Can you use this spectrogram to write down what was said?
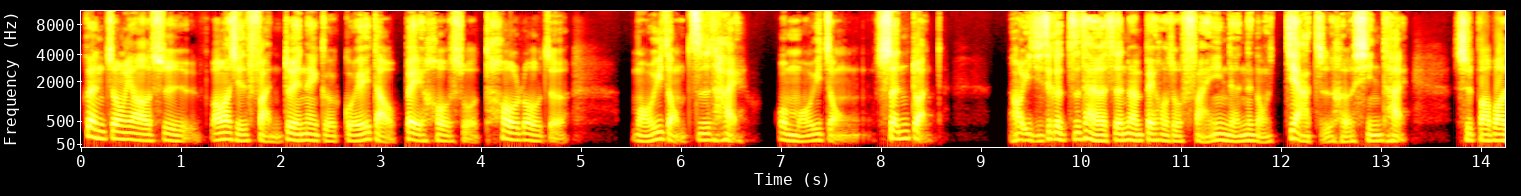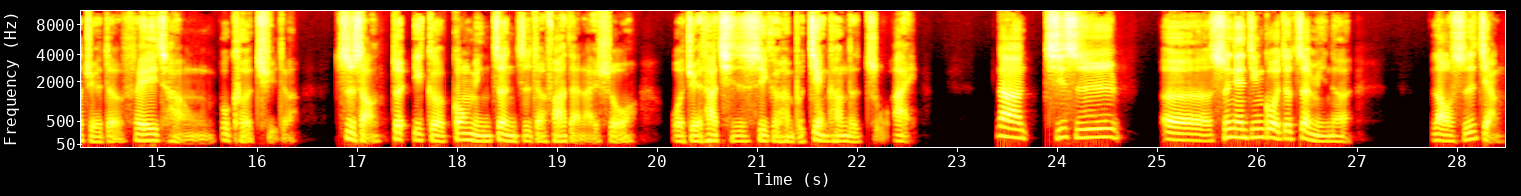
更重要的是，包包其实反对那个鬼岛背后所透露着某一种姿态。或某一种身段，然后以及这个姿态和身段背后所反映的那种价值和心态，是包包觉得非常不可取的。至少对一个公民政治的发展来说，我觉得它其实是一个很不健康的阻碍。那其实，呃，十年经过就证明了，老实讲，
